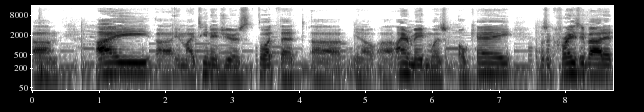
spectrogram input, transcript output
um, I, uh, in my teenage years, thought that, uh, you know, uh, Iron Maiden was okay, wasn't crazy about it.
